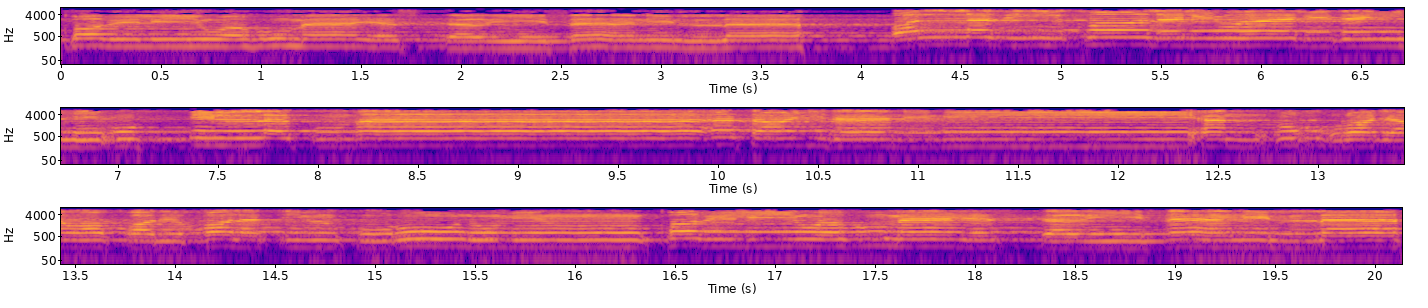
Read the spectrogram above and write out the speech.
قبلي وهما يستغيثان الله. والذي وقد خلت القرون من قبلي وهما يستغيثان الله.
